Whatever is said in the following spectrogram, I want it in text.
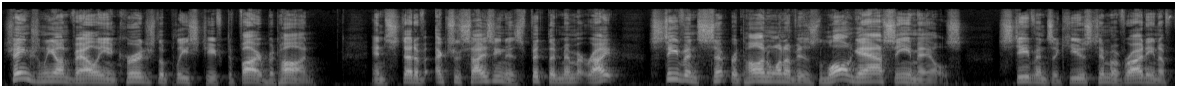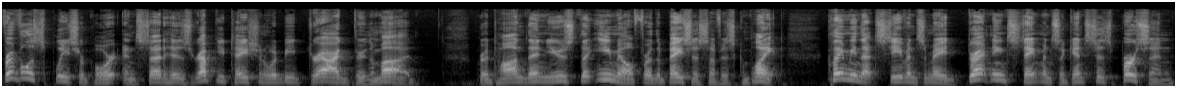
Change Leon Valley encouraged the police chief to fire Breton. Instead of exercising his Fifth Amendment right, Stevens sent Breton one of his long-ass emails. Stevens accused him of writing a frivolous police report and said his reputation would be dragged through the mud. Breton then used the email for the basis of his complaint, claiming that Stevens made threatening statements against his person,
